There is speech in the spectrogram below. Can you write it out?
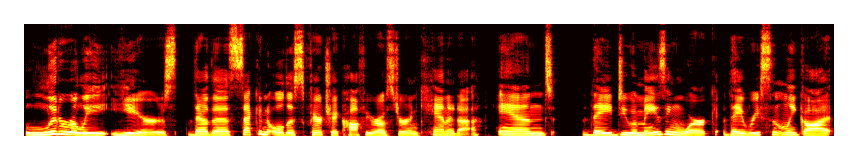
literally years. They're the second oldest fair trade coffee roaster in Canada and they do amazing work. They recently got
